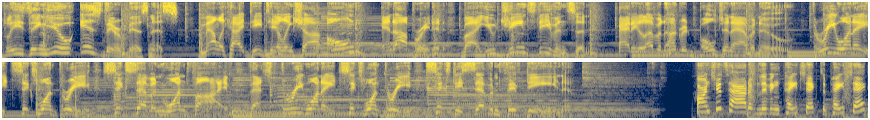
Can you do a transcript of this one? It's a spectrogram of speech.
pleasing you is their business. Malachi Detailing Shop, owned and operated by Eugene Stevenson at 1100 Bolton Avenue. 318 613 6715. That's 318 613 6715. Aren't you tired of living paycheck to paycheck?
